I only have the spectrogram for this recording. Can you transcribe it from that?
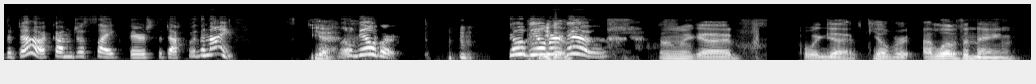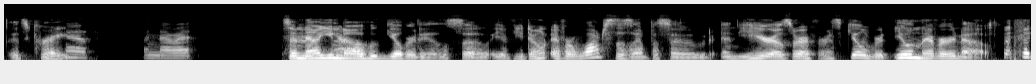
the duck, I'm just like, there's the duck with a knife. Yeah. Little Gilbert. Go, Gilbert, Yes. go. Oh my god. Oh my god. Gilbert. I love the name. It's great. Yeah, I know it. So now you know Yeah. who Gilbert is. So if you don't ever watch this episode and you hear us reference Gilbert, you'll never know.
